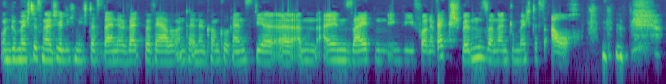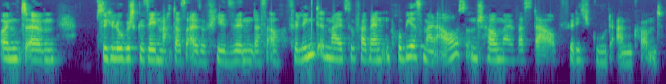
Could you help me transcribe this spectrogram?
Und du möchtest natürlich nicht, dass deine Wettbewerber und deine Konkurrenz dir äh, an allen Seiten irgendwie vorne wegschwimmen, sondern du möchtest auch. und ähm, psychologisch gesehen macht das also viel Sinn, das auch für LinkedIn mal zu verwenden. Probier es mal aus und schau mal, was da auch für dich gut ankommt.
